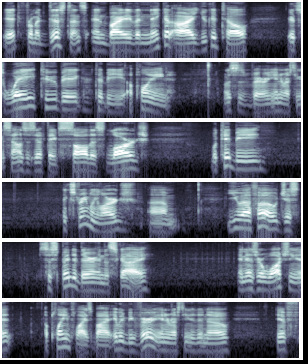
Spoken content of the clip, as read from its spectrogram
it from a distance and by the naked eye you could tell it's way too big to be a plane. This is very interesting. It sounds as if they saw this large, what could be extremely large um, UFO just suspended there in the sky. And as they're watching it, a plane flies by. It would be very interesting to know if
